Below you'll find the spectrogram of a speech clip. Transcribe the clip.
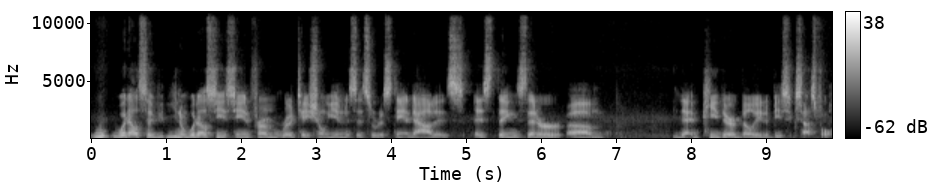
what else have you know? What else are you seeing from rotational units that sort of stand out as as things that are um, that impede their ability to be successful?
